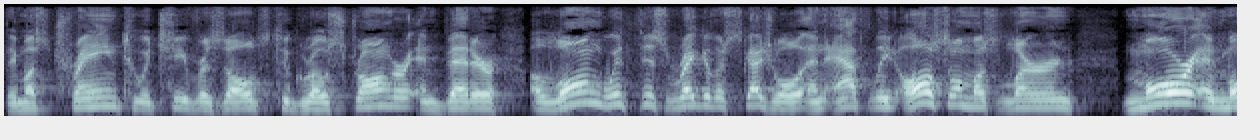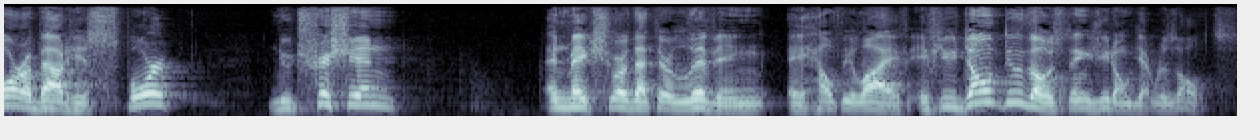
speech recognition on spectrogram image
They must train to achieve results, to grow stronger and better. Along with this regular schedule, an athlete also must learn more and more about his sport, nutrition, and make sure that they're living a healthy life. If you don't do those things, you don't get results.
